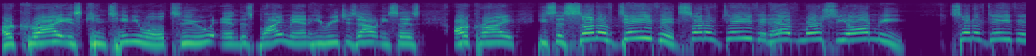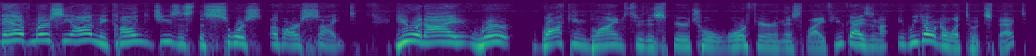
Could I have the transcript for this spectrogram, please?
Our cry is continual too, and this blind man, he reaches out and he says, Our cry, he says, Son of David, Son of David, have mercy on me. Son of David, have mercy on me. Calling to Jesus, the source of our sight. You and I, we're walking blind through this spiritual warfare in this life. You guys and I, we don't know what to expect.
